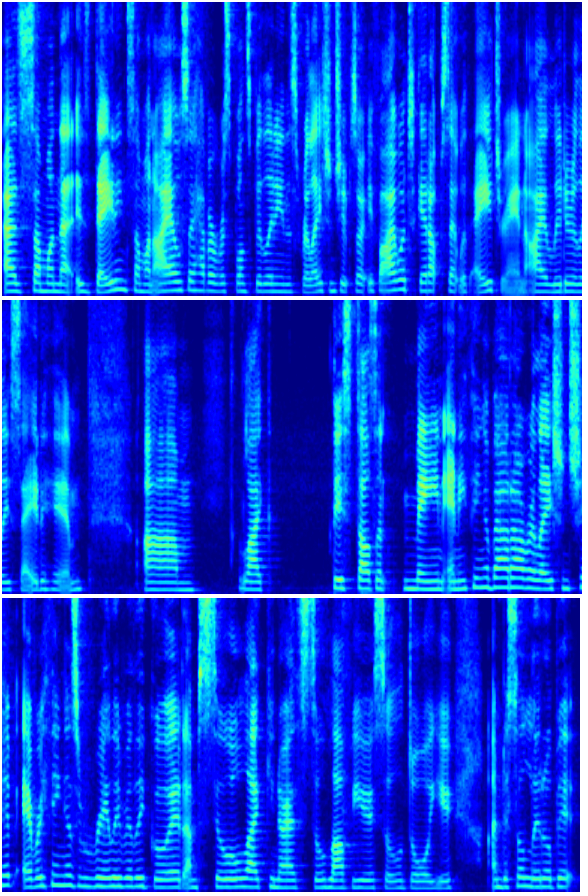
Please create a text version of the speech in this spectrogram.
as someone that is dating someone, I also have a responsibility in this relationship. So if I were to get upset with Adrian, I literally say to him, um, like this doesn't mean anything about our relationship. Everything is really, really good. I'm still like, you know, I still love you, still adore you. I'm just a little bit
